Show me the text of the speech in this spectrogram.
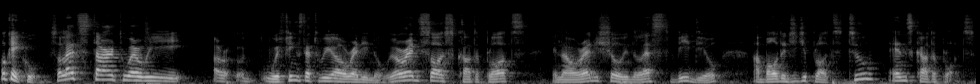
Okay, cool. So let's start where we are with things that we already know. We already saw scatter plots and I already showed in the last video about the ggplot2 and scatter plots.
